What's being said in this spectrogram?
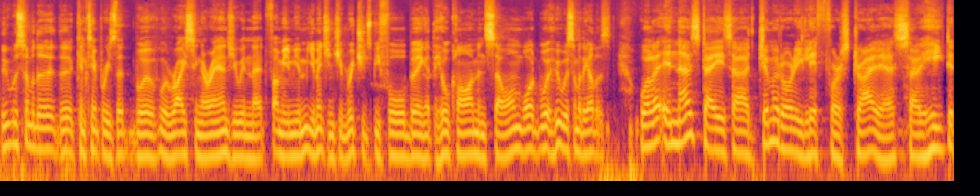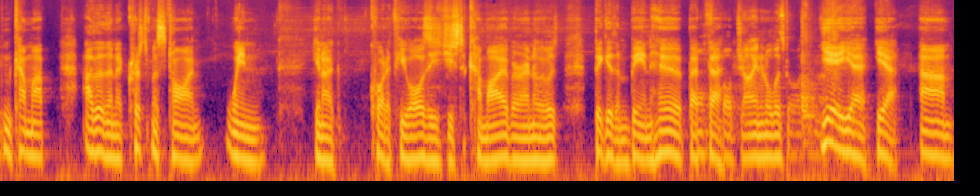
Who were some of the, the contemporaries that were, were racing around you in that? I mean, you, you, mentioned Jim Richards before being at the hill climb and so on. What who were some of the others? Well, in those days, uh, Jim had already left for Australia, so he didn't come up other than at Christmas time when, you know, quite a few Aussies used to come over and it was bigger than Ben Hur. But uh, Bob Jane and all those guys. Yeah, yeah, yeah. Um,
